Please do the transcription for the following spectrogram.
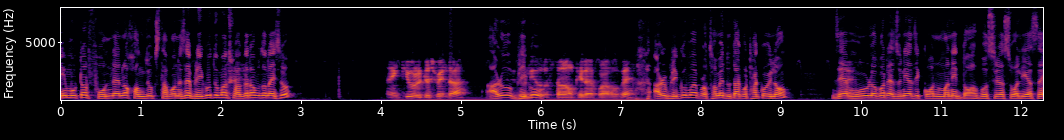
এই মুহূৰ্তত ফোন লাইনৰ সংযোগ স্থাপন হৈছে। ভৃগু তোমাক স্বাগতম জনাইছোঁ। থেংক ইউ ঋতুস্মিন দা আৰু ভৃগু আৰু ভৃগু মই প্ৰথমে দুটা কথা কৈ লওঁ। যে মোৰ লগত এজনী আজি কণমানি দহ বছৰীয়া ছোৱালী আছে।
